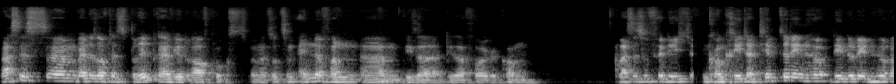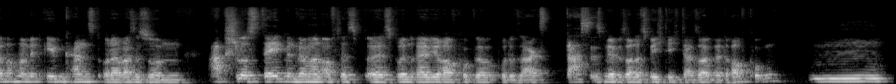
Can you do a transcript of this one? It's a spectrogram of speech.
Was ist, ähm, wenn du so auf das Sprint-Review drauf guckst, wenn wir so zum Ende von ähm, dieser, dieser Folge kommen? Was ist so für dich ein konkreter Tipp, den, den du den Hörern nochmal mitgeben kannst? Oder was ist so ein Abschlussstatement, wenn man auf das äh, Sprint-Review drauf guckt, wo du sagst, das ist mir besonders wichtig, da sollten wir drauf gucken? Mm,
